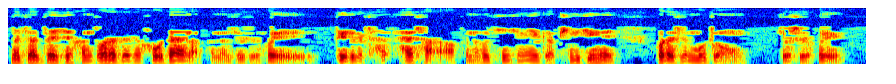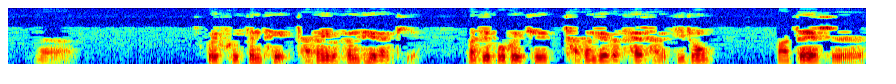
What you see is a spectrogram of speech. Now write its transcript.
那这这些很多的这些后代呢，可能就是会对这个财财产啊，可能会进行一个平均的，或者是某种就是会呃会会分配，产生一个分配问题，那就不会去产生这个财产的集中啊，这也是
